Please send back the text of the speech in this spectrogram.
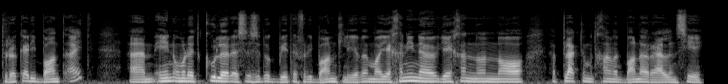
druk uit die band uit. Ehm um, en omdat dit koeler is, is dit ook beter vir die bandlewe, maar jy gaan nie nou jy gaan nou na 'n plek toe moet gaan met bande rel en sê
